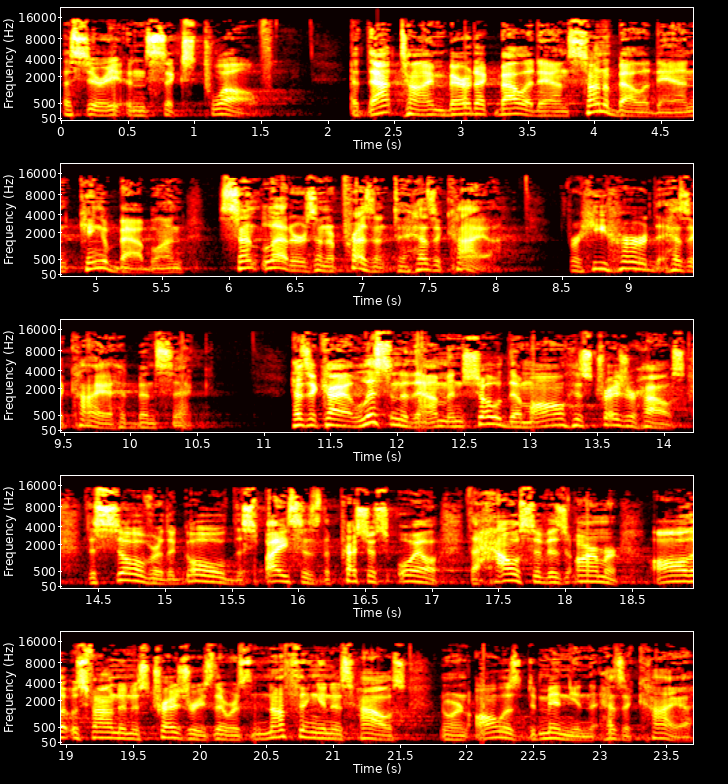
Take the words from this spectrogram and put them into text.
Assyria in 612. At that time, Berodach Baladan, son of Baladan, king of Babylon, sent letters and a present to Hezekiah, for he heard that Hezekiah had been sick. Hezekiah listened to them and showed them all his treasure house, the silver, the gold, the spices, the precious oil, the house of his armor, all that was found in his treasuries. There was nothing in his house, nor in all his dominion that Hezekiah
